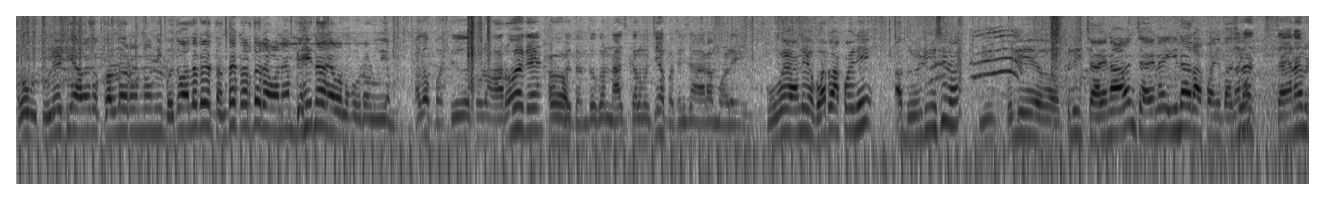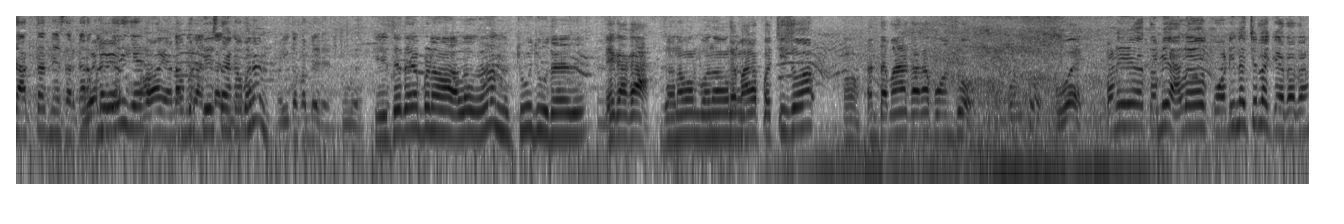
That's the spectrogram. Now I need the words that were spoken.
હવે તુલેટી આવે તો કલરોનો ની બધો અલગ અલગ ધંધા કરતો રહેવાનો એમ બેહી ના રહેવાનું હોરળું એમ. આ તો ભત્રીજો થોડો સારો હોય કે? ધંધો કરીને આજકાલમાં છે ભત્રીજા સારા મળે. હવે આને ભર રાખવાની આ દોરડી છે ને પેલી પેલી ચાઇના આવે ને ચાઇના ઈ ના રાખવાની પાછી. ચાઇના બી રાખતા જ નહીં સરકાર બંધ કરી કે? હા, એના પર કેસ થાય ખબર હે ને? એ તો ખબર હે કેસ થાય પણ અલગ હે ને ચૂ ચૂ થાય છે. એ કાકા જનાવર બનાવર તમારા પચીસો અને તમારા કાકા પાંચસો. હોય પણ તમે હાલ કોડીને કેટલા કહેતા હતા?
